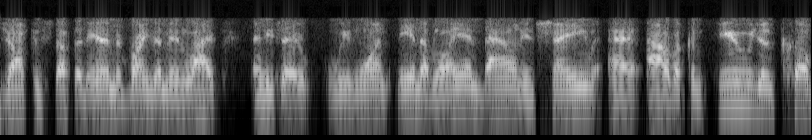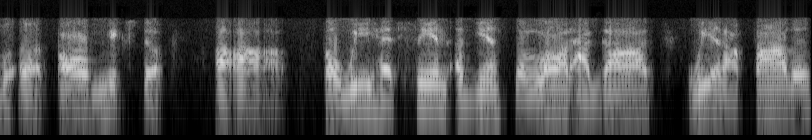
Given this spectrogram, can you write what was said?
junk and stuff that the enemy brings them in life, and he said we want end up laying down in shame and out of a confusion cover up, all mixed up. Uh, for we had sinned against the Lord our God, we and our fathers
